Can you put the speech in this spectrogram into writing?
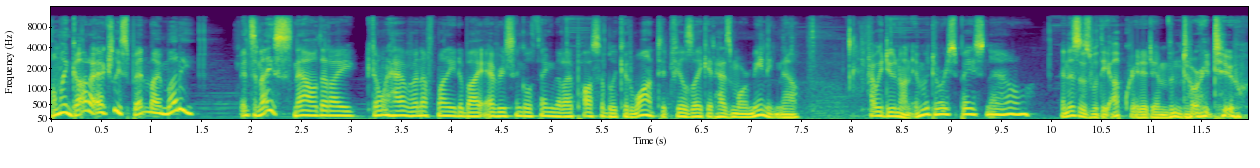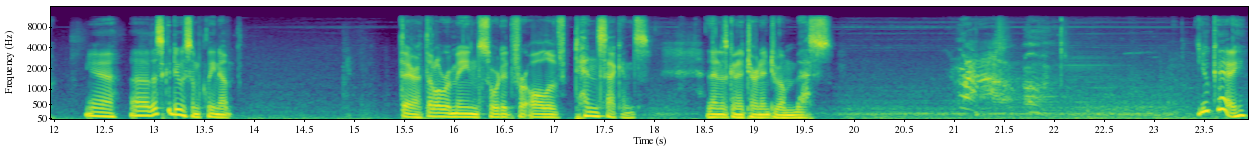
Oh my god, I actually spent my money. It's nice now that I don't have enough money to buy every single thing that I possibly could want. It feels like it has more meaning now. How we doing on inventory space now? And this is with the upgraded inventory too. Yeah, uh, this could do some cleanup. There, that'll remain sorted for all of 10 seconds. And then it's going to turn into a mess. You okay?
